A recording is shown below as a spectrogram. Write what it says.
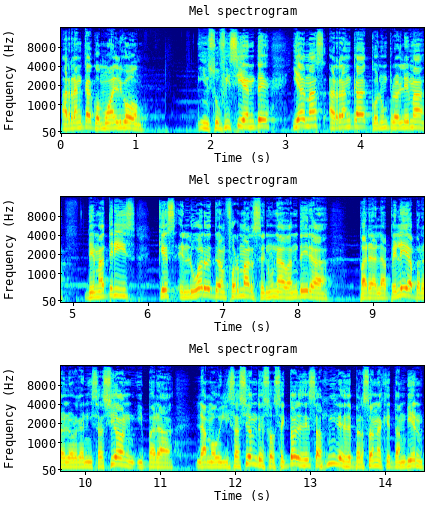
arranca como algo insuficiente y además arranca con un problema de matriz, que es en lugar de transformarse en una bandera para la pelea, para la organización y para la movilización de esos sectores, de esas miles de personas que también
